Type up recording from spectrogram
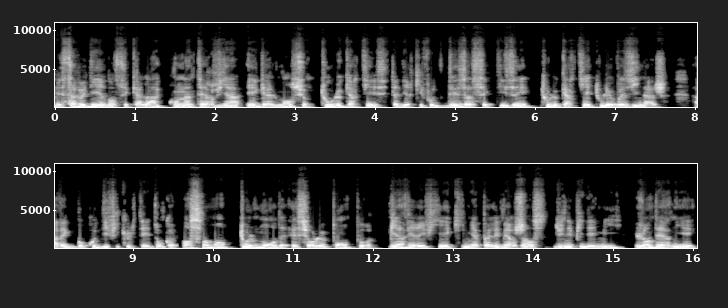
Et ça veut dire dans ces cas-là qu'on intervient également sur tout le quartier, c'est-à-dire qu'il faut désinsectiser tout le quartier, tous les voisinages, avec beaucoup de difficultés. Donc en ce moment, tout le monde est sur le pont pour bien vérifier qu'il n'y a pas l'émergence d'une épidémie. L'an dernier,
